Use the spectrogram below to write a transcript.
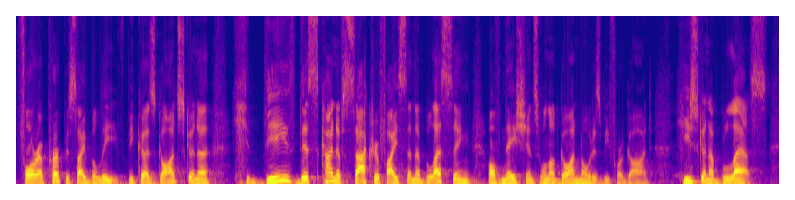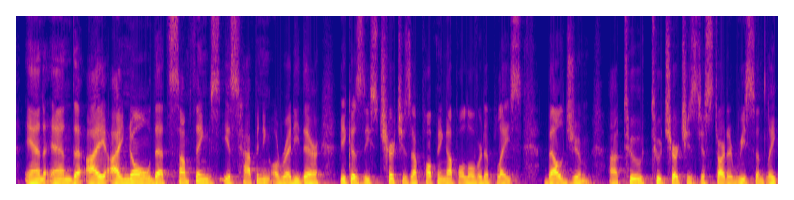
for a purpose, I believe, because God's going to, these this kind of sacrifice and a blessing of nations will not go unnoticed before God. He's going to bless and, and I, I know that something is happening already there because these churches are popping up all over the place. Belgium, uh, two, two churches just started recently.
